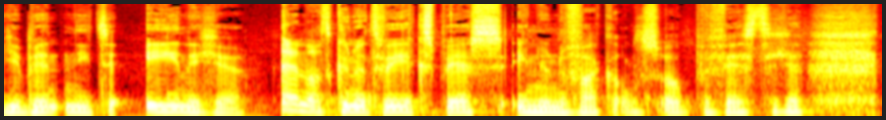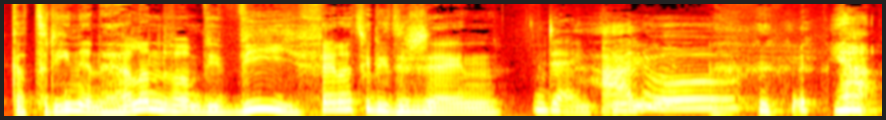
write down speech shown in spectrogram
je bent niet de enige. En dat kunnen twee experts in hun vak ons ook bevestigen. Katrien en Helen van Bibi, fijn dat jullie er zijn. Dank je. Hallo. ja,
